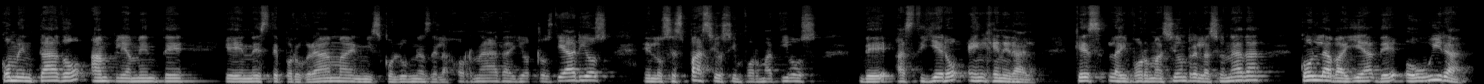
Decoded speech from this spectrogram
comentado ampliamente en este programa, en mis columnas de la jornada y otros diarios, en los espacios informativos de Astillero en general, que es la información relacionada con la bahía de Ohuira,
